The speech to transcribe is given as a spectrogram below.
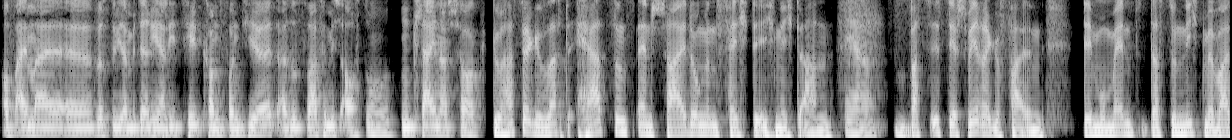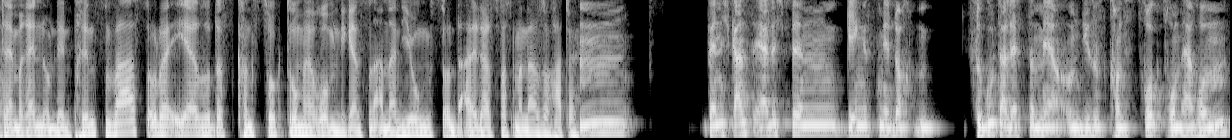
auf einmal äh, wirst du wieder mit der Realität konfrontiert. Also es war für mich auch so ein kleiner Schock. Du hast ja gesagt, Herzensentscheidungen fechte ich nicht an. Ja. Was ist dir schwerer gefallen? Der Moment, dass du nicht mehr weiter im Rennen um den Prinzen warst oder eher so das Konstrukt drumherum, die ganzen anderen Jungs und all das, was man da so hatte? Mm, Wenn ich ganz ehrlich bin, ging es mir doch zu guter Letzt mehr um dieses Konstrukt drumherum.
